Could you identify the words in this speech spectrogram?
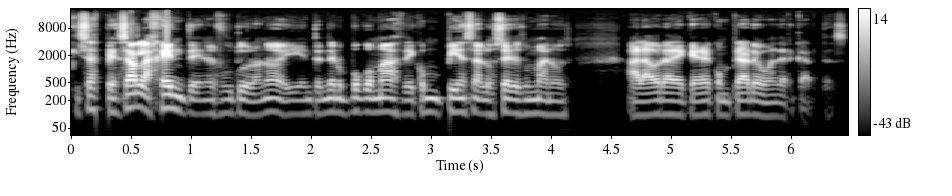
quizás pensar la gente en el futuro, ¿no? Y entender un poco más de cómo piensan los seres humanos a la hora de querer comprar o vender cartas.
